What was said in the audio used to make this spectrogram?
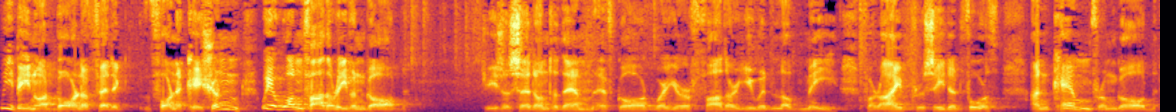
We be not born of fornication, we have one Father, even God. Jesus said unto them, If God were your Father, ye would love me, for I proceeded forth and came from God.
